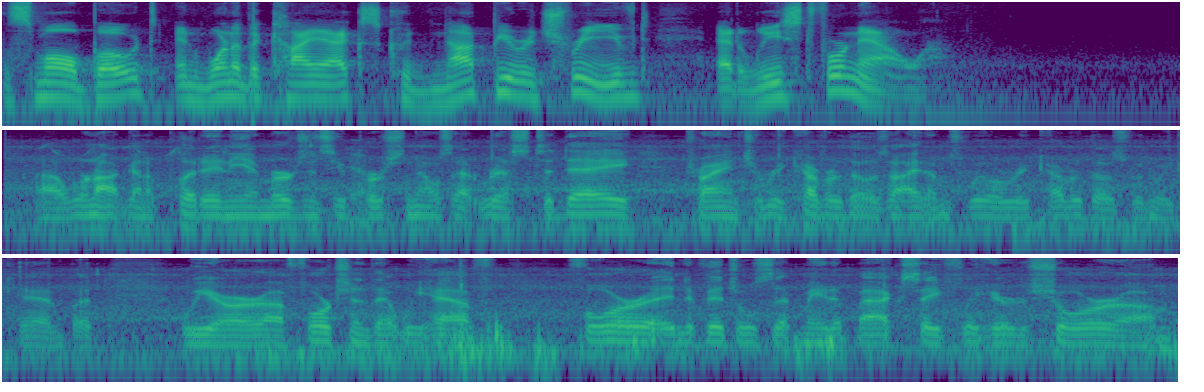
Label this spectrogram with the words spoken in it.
The small boat and one of the kayaks could not be retrieved, at least for now. Uh, we're not going to put any emergency personnel at risk today. Trying to recover those items, we'll recover those when we can. But we are uh, fortunate that we have four individuals that made it back safely here to shore. Um,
